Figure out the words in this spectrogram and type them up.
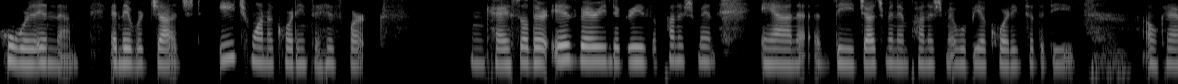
who were in them, and they were judged, each one according to his works. Okay, so there is varying degrees of punishment, and the judgment and punishment will be according to the deeds. Okay,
